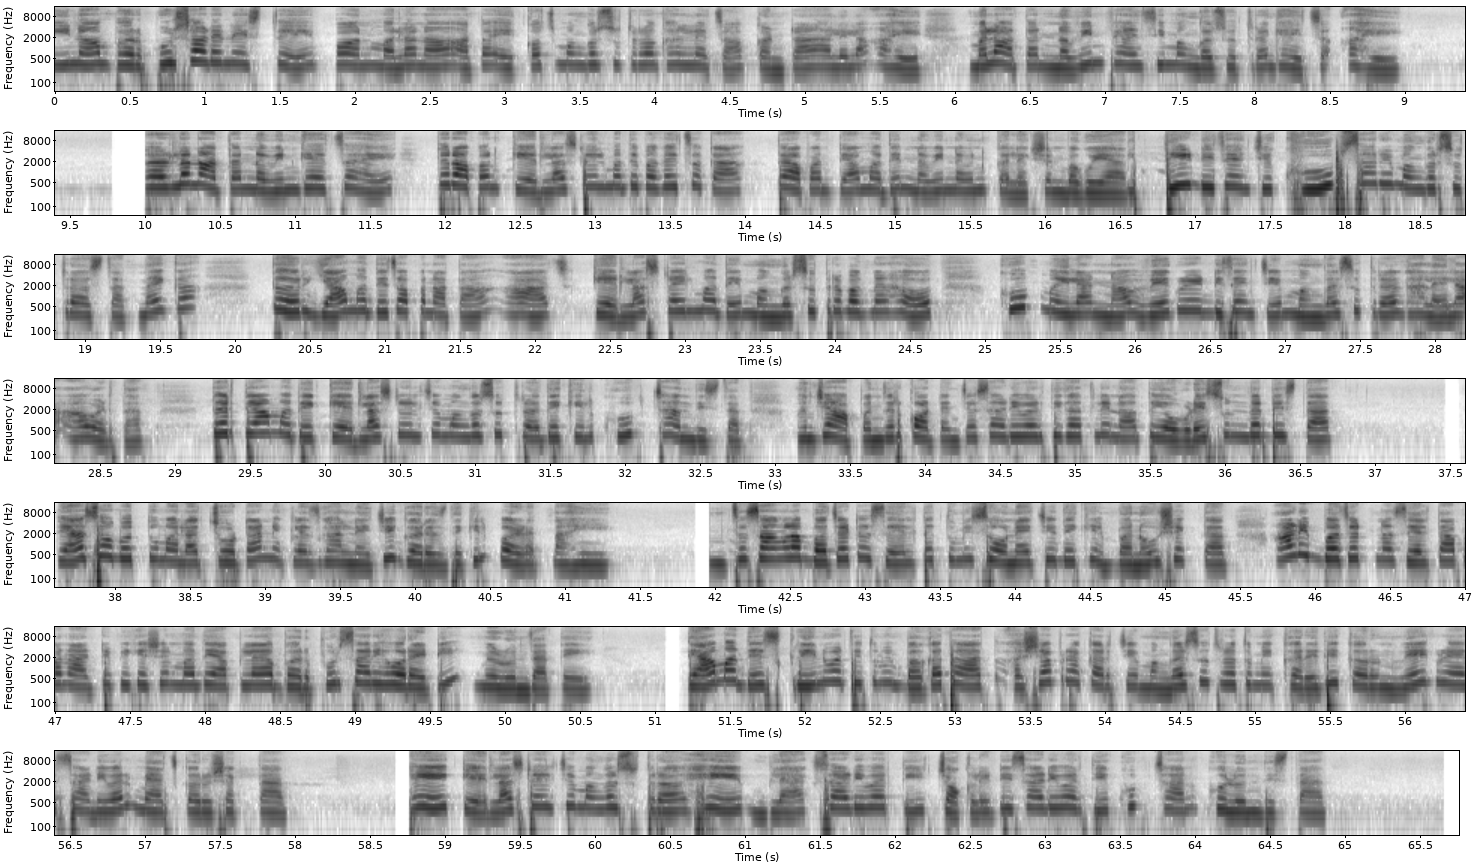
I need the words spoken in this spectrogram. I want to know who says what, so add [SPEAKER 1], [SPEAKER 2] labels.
[SPEAKER 1] मी ना भरपूर साड्या नेसते पण मला ना आता एकच मंगळसूत्र घालण्याचा कंटाळा आलेला आहे. मला आता नवीन फॅन्सी मंगळसूत्र घ्यायचं आहे. ठरलं ना आता नवीन घ्यायचं आहे तर आपण केरला स्टाईलमध्ये बघायचं का? तर आपण त्यामध्ये नवीन नवीन कलेक्शन बघूया. ती डिझाईनचे खूप सारे मंगळसूत्र असतात नाही का? तर यामध्येच आपण आता आज केरला स्टाईलमध्ये मंगळसूत्र बघणार आहोत. खूप महिलांना वेगवेगळे डिझाईनचे मंगळसूत्र घालायला आवडतात. तर त्यामध्ये केरला स्टाईलचे मंगळसूत्र देखील खूप छान दिसतात. म्हणजे आपण जर कॉटनच्या साडीवरती घातले ना तर एवढे सुंदर दिसतात. त्यासोबत तुम्हाला छोटा नेकलेस घालण्याची गरज देखील पडत नाही. तुमचं चांगला बजेट असेल तर तुम्ही सोन्याची देखील बनवू शकतात. आणि बजेट नसेल तर आपण आर्टिफिकेशनमध्ये आपल्याला भरपूर सारी व्हरायटी मिळून जाते. त्यामध्ये स्क्रीनवरती तुम्ही बघत आहात अशा प्रकारचे मंगळसूत्र तुम्ही खरेदी करून वेगवेगळ्या साडीवर मॅच करू शकतात. हे केरला स्टाईलचे मंगळसूत्र हे ब्लॅक साडीवरती चॉकलेटी साडीवरती खूप छान खुलून दिसतात.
